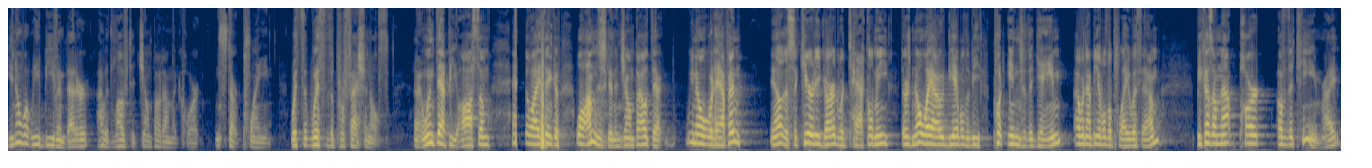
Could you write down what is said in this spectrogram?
You know what would be even better? I would love to jump out on the court and start playing with the, with the professionals. I mean, wouldn't that be awesome? And so I think of, well, I'm just going to jump out there. We know what would happen. You know, the security guard would tackle me. There's no way I would be able to be put into the game. I would not be able to play with them because I'm not part of the team, right?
